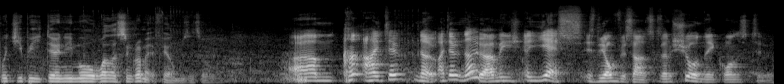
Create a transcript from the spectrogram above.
would you be doing any more Wallace and Gromit films at all? Um, I don't know. I don't know. I mean, yes is the obvious answer because I'm sure Nick wants to,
